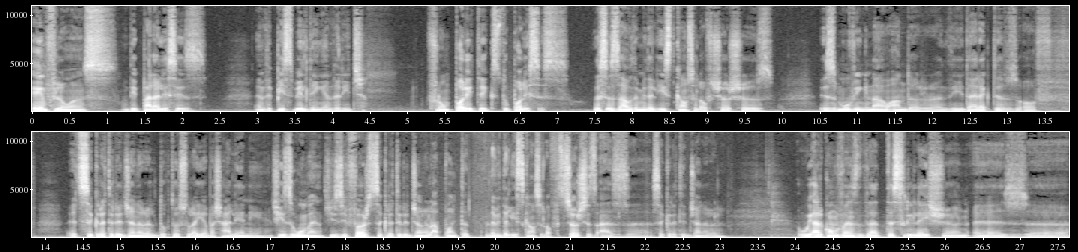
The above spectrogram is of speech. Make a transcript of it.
influence the paralysis and the peace building in the region. From politics to policies. This is how the Middle East Council of Churches is moving now under the directives of its Secretary General, Dr. Souraya Bechealany. She's a woman. She's the first Secretary General appointed in the Middle East Council of Churches as uh, Secretary General. We are convinced that this relation is uh,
